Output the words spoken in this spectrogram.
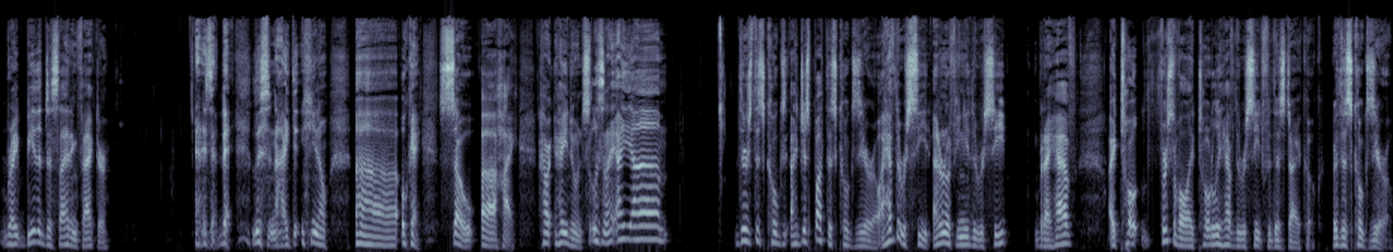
right be the deciding factor. And I said, "Listen, I, you know, uh, okay. So, uh, hi, how how you doing? So, listen, I, I um, there's this Coke. I just bought this Coke Zero. I have the receipt. I don't know if you need the receipt, but I have. I to, first of all, I totally have the receipt for this Diet Coke or this Coke Zero.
